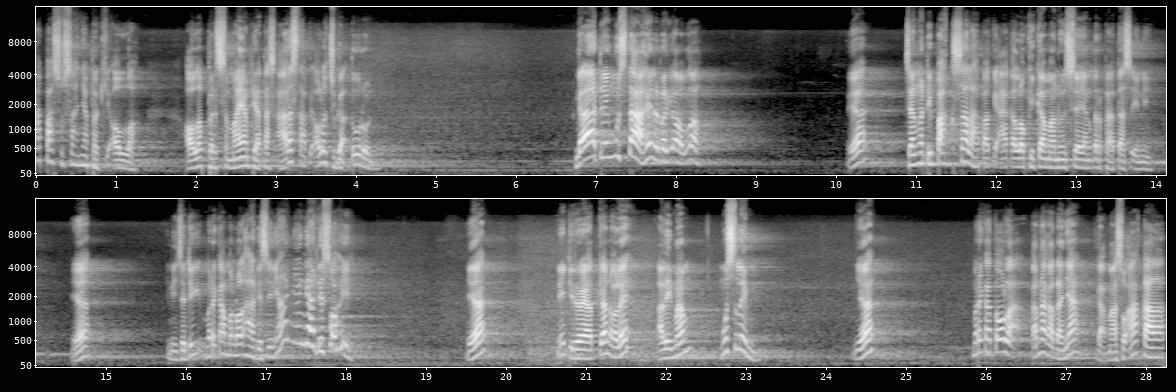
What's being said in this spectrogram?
Apa susahnya bagi Allah? Allah bersemayam di atas aras tapi Allah juga turun. Nggak ada yang mustahil bagi Allah. Ya, jangan dipaksalah pakai akal logika manusia yang terbatas ini. Ya, ini jadi mereka menolak hadis ini. Hanya ini hadis sahih. Ya, ini diriwayatkan oleh Al-Imam Muslim. Ya, mereka tolak karena katanya nggak masuk akal.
